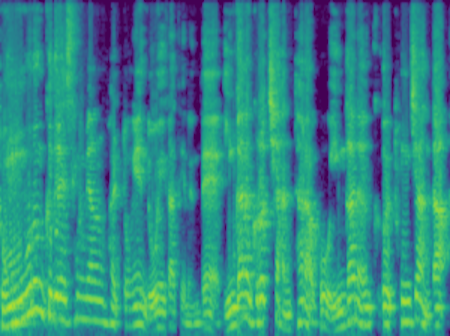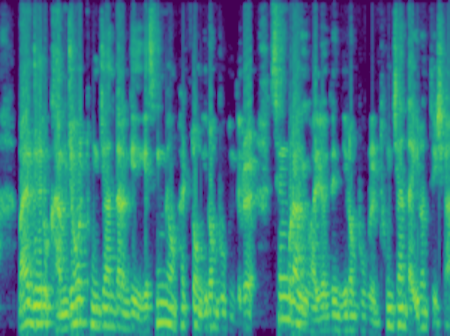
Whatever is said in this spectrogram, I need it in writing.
동물은 그들의 생명 활동의 노예가 되는데 인간은 그렇지 않다라고 인간은 그걸 통제한다 말 그대로 감정을 통제한다는 게 이게 생명 활동 이런 부분들을 생물학에 관련된 이런 부분을 통제한다 이런 뜻이야.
